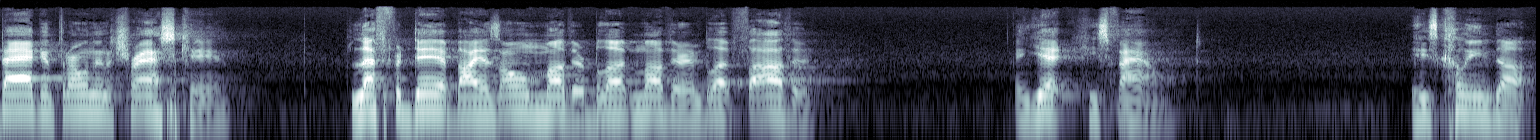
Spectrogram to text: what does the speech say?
bag and thrown in a trash can, left for dead by his own mother, blood mother, and blood father. And yet he's found. He's cleaned up.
